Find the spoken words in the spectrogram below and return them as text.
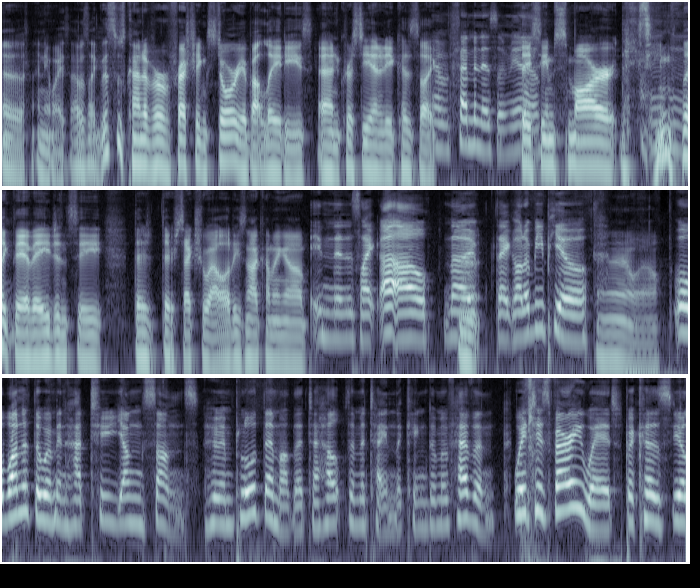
Uh, anyways, I was like, this was kind of a refreshing story about ladies and Christianity because, like, and feminism, yeah. they seem smart. They seem Mm-hmm. like they have agency. Their their sexuality's not coming up. and then it's like, uh oh, no, Yeah. they gotta be pure. Eh, well, Well, one of the women had two young sons who implored their mother to help them attain the kingdom of heaven, which is very weird because you're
